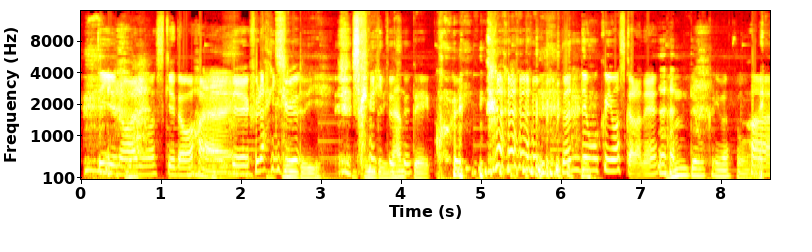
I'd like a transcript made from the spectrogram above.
っていうのはありますけど、ははいい。で、フライング人類、人類なんて、こ 何でも食いますからね。れ、なんでも食いますもんね。は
